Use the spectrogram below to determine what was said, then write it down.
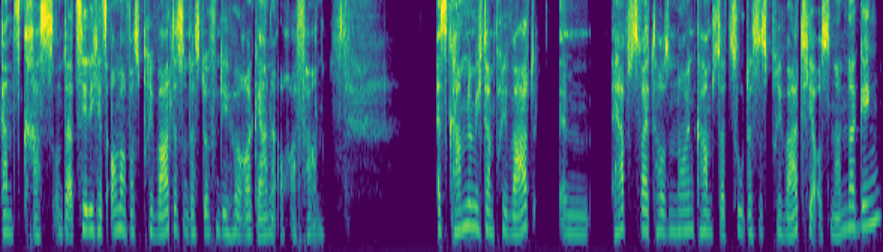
ganz krass. Und da erzähle ich jetzt auch noch was Privates und das dürfen die Hörer gerne auch erfahren. Es kam nämlich dann privat, im Herbst 2009 kam es dazu, dass es privat hier auseinanderging.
